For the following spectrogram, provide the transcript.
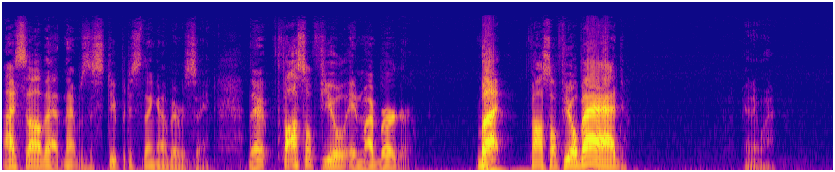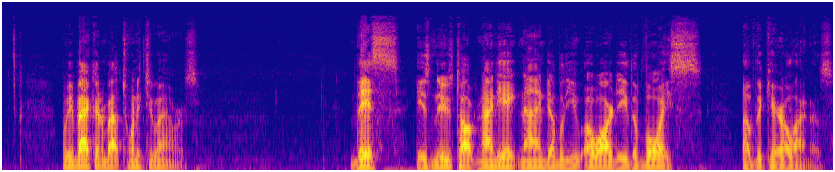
I saw that, and that was the stupidest thing I've ever seen. The fossil fuel in my burger. But fossil fuel bad. Anyway, I'll be back in about 22 hours. This is News Talk 98.9 WORD, the voice of the Carolinas.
